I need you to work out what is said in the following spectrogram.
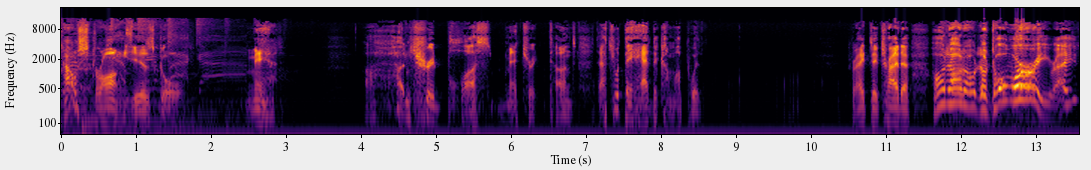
How strong is gold? Man, a hundred plus metric tons. That's what they had to come up with. Right? They try to, oh, no, no, no, don't worry, right?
